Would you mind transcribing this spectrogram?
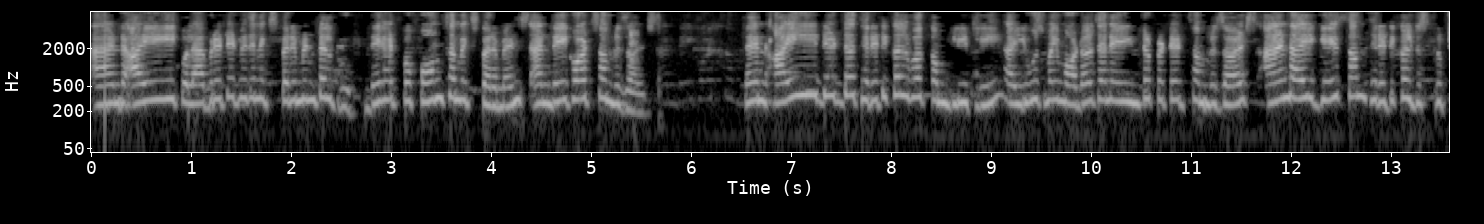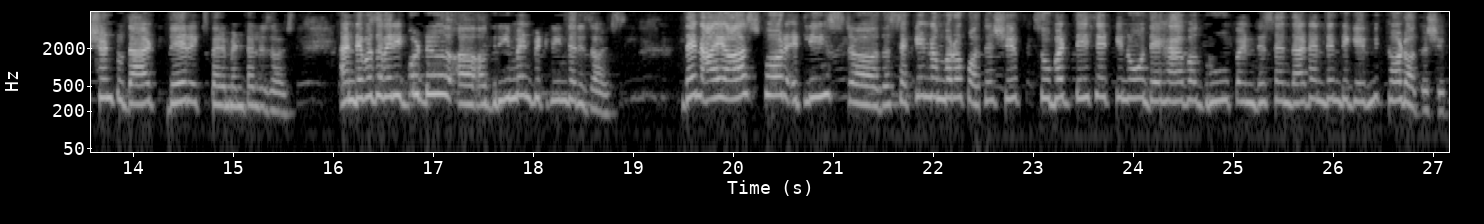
and I collaborated with an experimental group. They had performed some experiments and they got some results. Then I did the theoretical work completely. I used my models and I interpreted some results and I gave some theoretical description to that, their experimental results. And there was a very good uh, agreement between the results. Then I asked for at least uh, the second number of authorship. So, but they said, you know, they have a group and this and that. And then they gave me third authorship.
